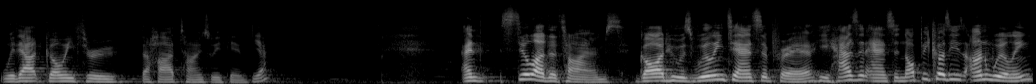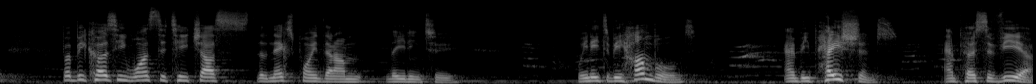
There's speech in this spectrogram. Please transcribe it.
without going through the hard times with Him. Yeah? And still other times, God, who is willing to answer prayer, He hasn't answered, not because He's unwilling, but because He wants to teach us the next point that I'm leading to. We need to be humbled and be patient and persevere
